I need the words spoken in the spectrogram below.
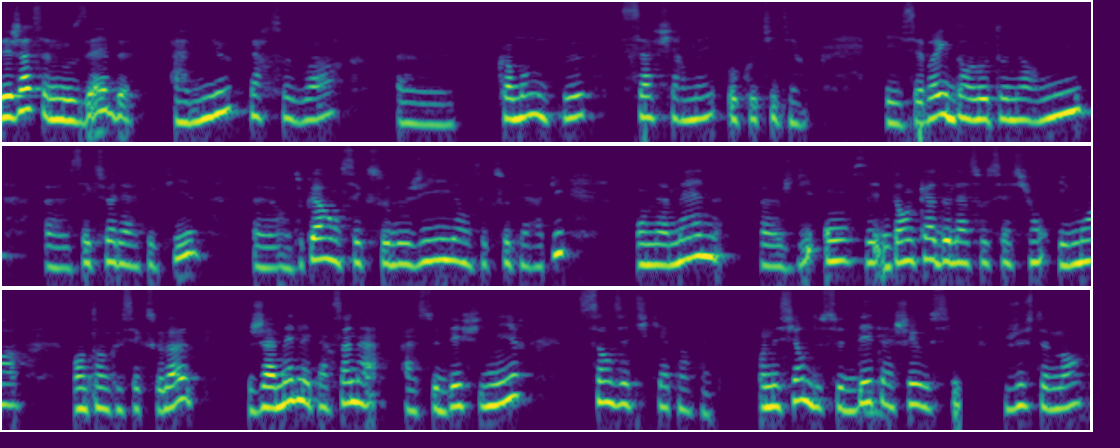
déjà ça nous aide à mieux percevoir euh, comment on peut s'affirmer au quotidien. Et c'est vrai que dans l'autonomie euh, sexuelle et affective, en tout cas en sexologie, en sexothérapie, on amène, je dis on, c'est dans le cadre de l'association et moi en tant que sexologue, j'amène les personnes à, à, se définir sans étiquette en fait, en essayant de se détacher aussi justement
